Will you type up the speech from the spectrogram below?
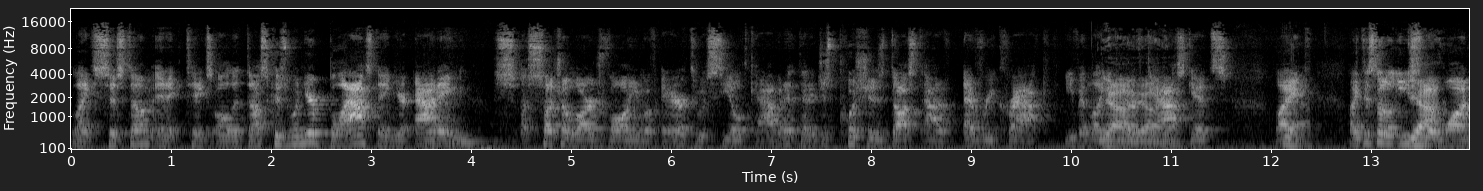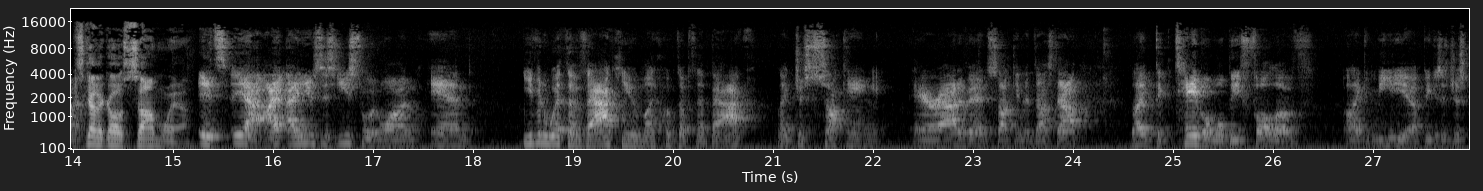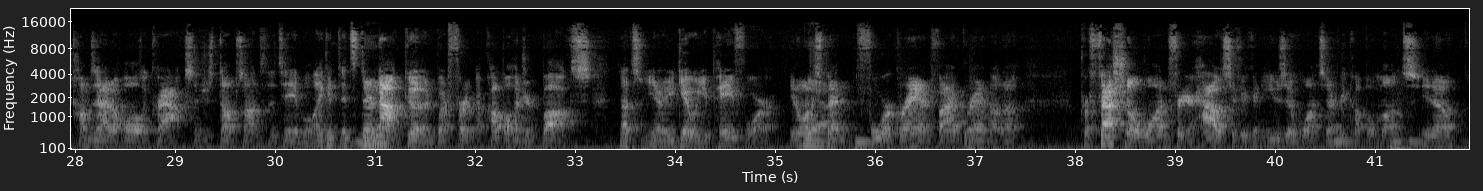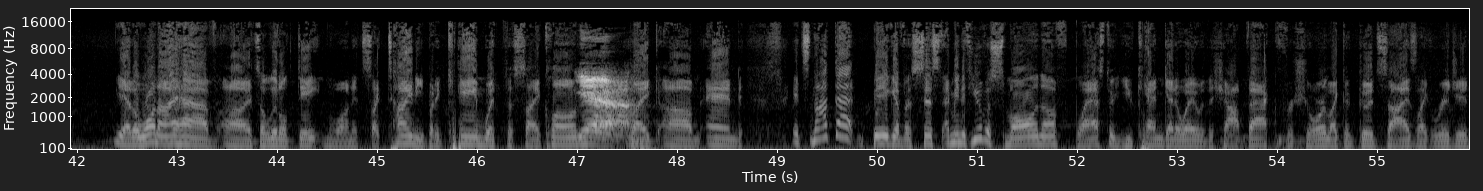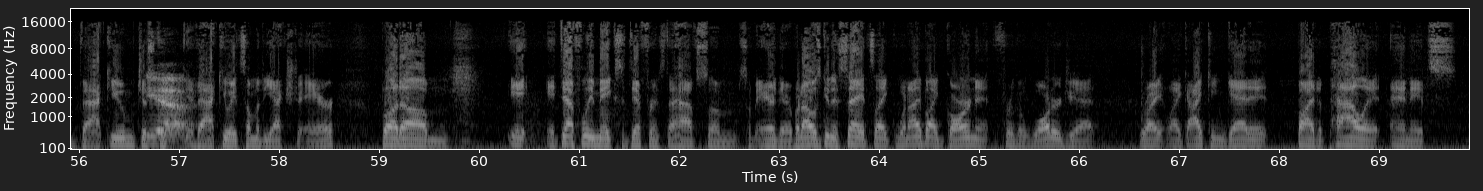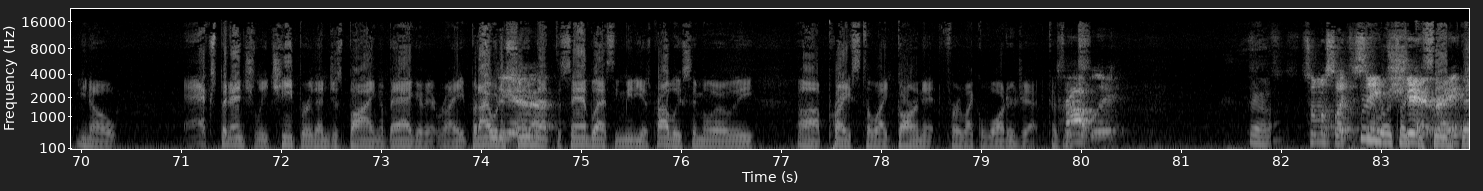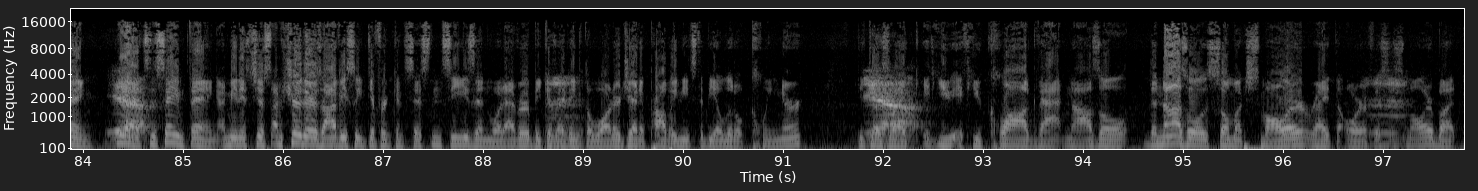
like system, and it takes all the dust. Because when you're blasting, you're adding s- a, such a large volume of air to a sealed cabinet that it just pushes dust out of every crack, even like Yeah, you have yeah, yeah. gaskets, like. Like this little Eastwood Yeah, one, it's got to go somewhere. it's yeah. I, I use this Eastwood one, and even with a vacuum like hooked up to the back, like just sucking air out of it, sucking the dust out, like the table will be full of like media because it just comes out of all the cracks and just dumps onto the table. Like it, it's they're Yeah. not good, but for a couple hundred bucks, that's you know you get what you pay for. You don't want to Yeah. spend four grand, five grand on a professional one for your house if you're going to use it once every couple months. You know. Yeah, the one I have, uh, it's a little Dayton one. It's like tiny, but it came with the Cyclone. Yeah. Like, um, and it's not that big of a system. I mean, if you have a small enough blaster, you can get away with a shop vac for sure, like a good size, like Ridgid vacuum, just Yeah. to evacuate some of the extra air. But um, it it definitely makes a difference to have some some air there. But I was gonna say, it's like when I buy Garnet for the water jet, right? Like I can get it by the pallet, and it's you know exponentially cheaper than just buying a bag of it, right? But I would assume Yeah. that the sandblasting media is probably similarly uh, priced to like Garnet for like a water jet because it's Probably. yeah, It's almost like the same shit, like the same right? thing. Yeah. it's the same thing. I mean, it's just I'm sure there's obviously different consistencies and whatever because I Mm. think the water jet it probably needs to be a little cleaner because Yeah. like if you if you clog that nozzle, the nozzle is so much smaller, right? The orifice Mm. is smaller, but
